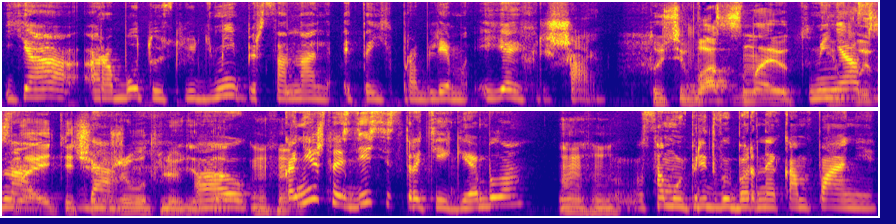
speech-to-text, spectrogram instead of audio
я работаю с людьми персонально. Это их проблема, и я их решаю. То есть и вас знают, Меня и вы знают, знаете, чем да. живут люди. А, да. Конечно, здесь и стратегия была Мгм. самой предвыборной кампании.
